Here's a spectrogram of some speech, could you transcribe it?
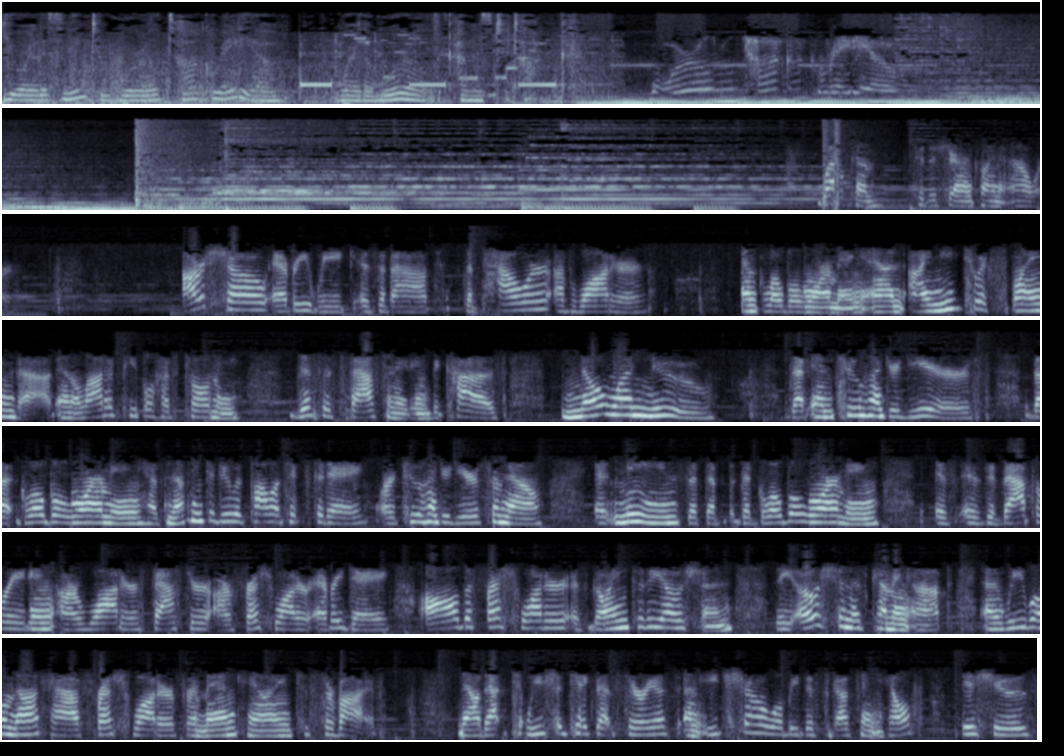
You're listening to World Talk Radio, where the world comes to talk. World Talk Radio. Welcome to the Sharon Klein Hour. Our show every week is about the power of water and global warming, and I need to explain that. And a lot of people have told me this is fascinating because no one knew that in 200 years that global warming has nothing to do with politics today or 200 years from now. It means that the, the global warming is, is evaporating our water faster, our fresh water every day. All the fresh water is going to the ocean. The ocean is coming up and we will not have fresh water for mankind to survive. Now that, we should take that serious and each show will be discussing health issues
